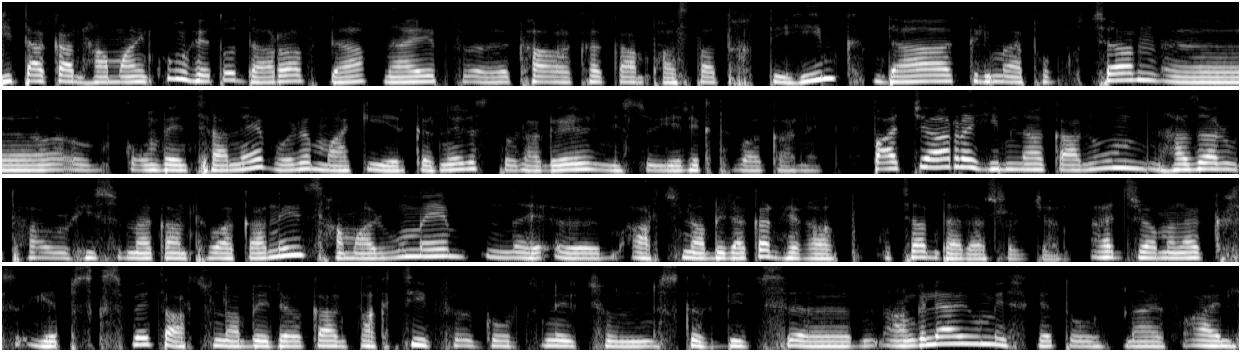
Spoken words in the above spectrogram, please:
գիտական համայնքում հետո դարավ դա նաեւ քաղաքական փաստաթղթի հիմք դա կլիմայի փոփոխության կոնվենցիան է որը ՄԱԿ-ի երկրները ստորագրել են 93 թվականին պատճառը հիմնականում 1850 90-ական թվականից համարվում է արդյունաբերական հեղափոխության դարաշրջան։ Այդ ժամանակ երբ սկսվեց արդյունաբերական ակտիվ գործունեություն սկզբից Անգլիայում, իսկ հետո նաև այլ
